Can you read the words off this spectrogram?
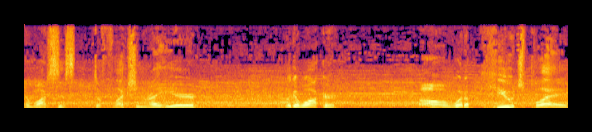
And watch this deflection right here. Look at Walker. Oh, what a huge play.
